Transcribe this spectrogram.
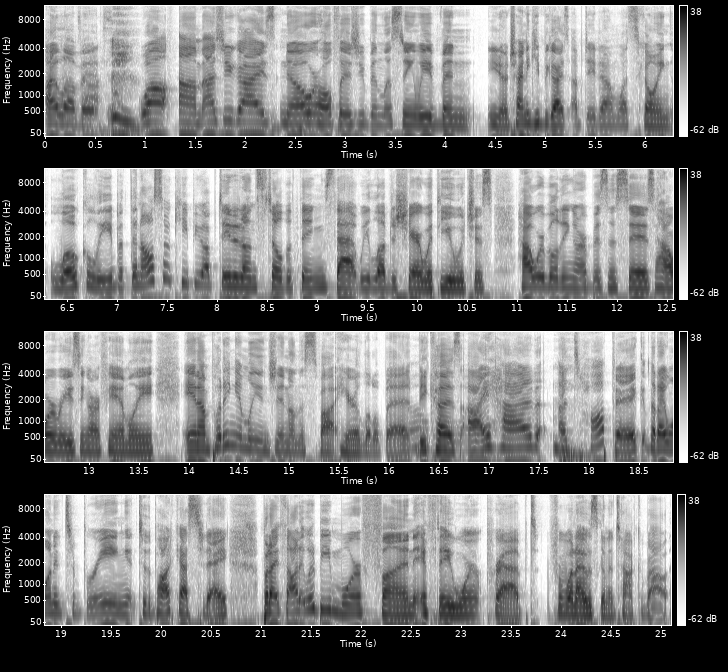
I love it. Well, um, as you guys know, or hopefully as you've been listening, we've been, you know, trying to keep you guys updated on what's going locally, but then also keep you updated on still the things that we love to share with you, which is how we're building our businesses, how we're raising our family. And I'm putting Emily and Jen on the spot here a little bit because I had a topic that I wanted to bring to the podcast today, but I thought it would be more fun if they weren't prepped for what I was going to talk about.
